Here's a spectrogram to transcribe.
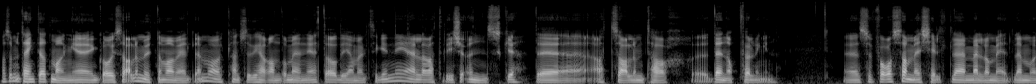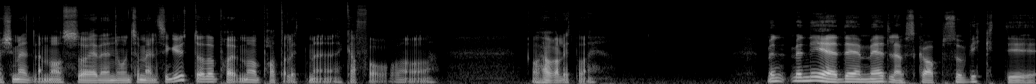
Og så har vi tenkt at mange går i Salem uten å være medlem, og kanskje de har andre menigheter de har meldt seg inn i, eller at de ikke ønsker det, at Salem tar eh, den oppfølgingen. Eh, så for oss har vi skilt mellom medlemmer og ikke medlemmer, og så er det noen som melder seg ut, og da prøver vi å prate litt med Kaffer og, og høre litt på dem. Men, men, er det medlemskap så viktig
